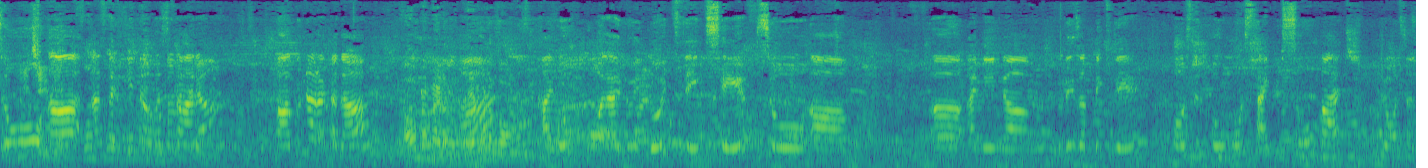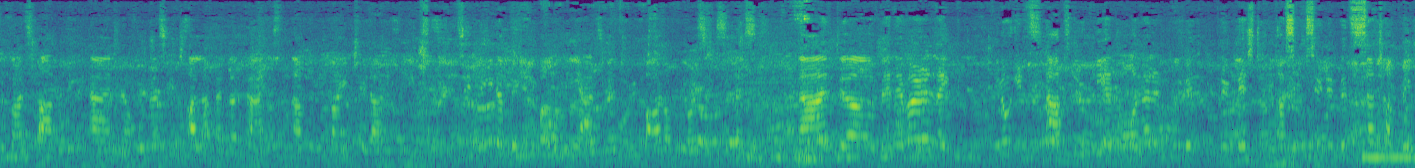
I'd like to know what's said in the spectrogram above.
సో అందరికీ నమస్కారం బాగున్నారా కదా అవునా మేడం నేను కూడా బాగున్నాను I hope all are doing good, staying safe. So, um, uh, I mean, um, today's a big day. First and foremost, thank you so much, John Saluka's family and uh, owners ki chala peta thanks నాకు invite చేయడానికి. It's indeed a big thing for me as well to be part of your success. And uh, whenever, like, you know, it's absolutely an honor and privilege, to be associated with such a big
